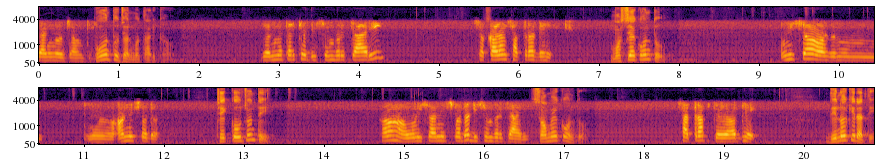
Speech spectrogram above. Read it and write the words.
जाना पुओ जन्म तारीख जन्म तारीख डिसेंबर चार सका सतर मसीहा कहत ठीक कहते ହଁ ହଁ ଉଣେଇଶ ଅନେଶ୍ୱତ ଡିସେମ୍ବର ଚାରି ସମୟ କୁହନ୍ତୁ ସାତଟା ଅଧେ ଦିନ କି ରାତି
